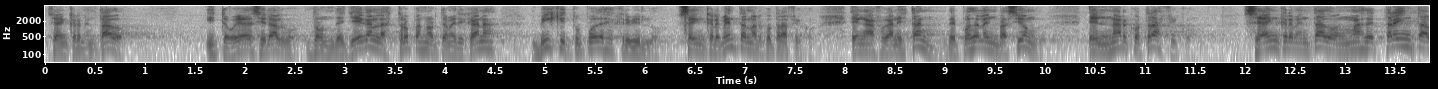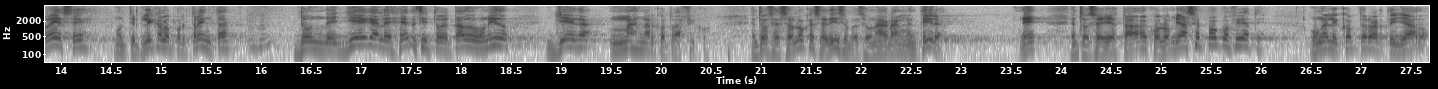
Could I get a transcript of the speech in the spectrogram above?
se ha incrementado. Y te voy a decir algo, donde llegan las tropas norteamericanas, Vicky, tú puedes escribirlo, se incrementa el narcotráfico. En Afganistán, después de la invasión, el narcotráfico se ha incrementado en más de 30 veces, multiplícalo por 30, donde llega el ejército de Estados Unidos, llega más narcotráfico. Entonces, eso es lo que se dice, pues es una gran mentira. Entonces, ahí está Colombia hace poco, fíjate, un helicóptero artillado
